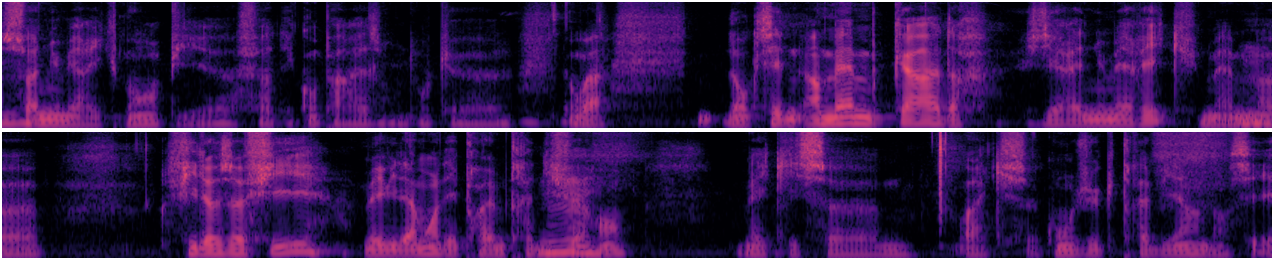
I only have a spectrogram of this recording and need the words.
soit Mhm. numériquement, puis euh, faire des comparaisons. Donc, euh, donc voilà. Donc c'est un même cadre, je dirais, numérique, une même Mhm. euh, philosophie, mais évidemment des problèmes très Mhm. différents, mais qui se, voilà, qui se conjuguent très bien dans ces,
